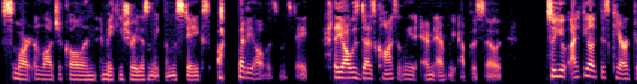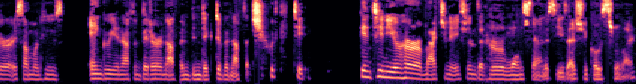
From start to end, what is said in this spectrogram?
smart and logical and, and making sure he doesn't make the mistakes that he always mistakes, that he always does constantly in every episode. So you, I feel like this character is someone who's angry enough and bitter enough and vindictive enough that she would continue, continue her imaginations and her revenge fantasies as she goes through life.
